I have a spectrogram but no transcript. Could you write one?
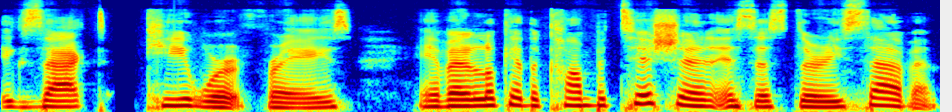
exact keyword phrase. if I look at the competition, it says 37.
